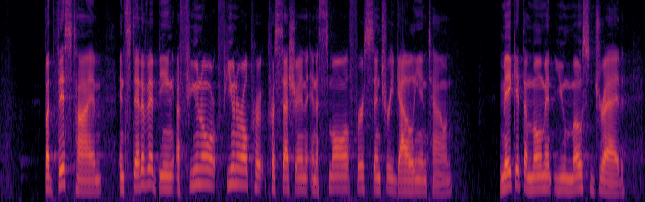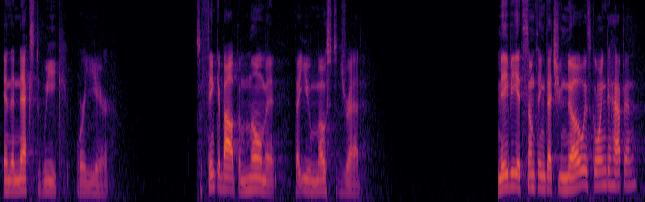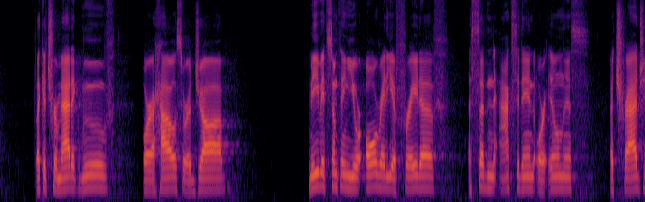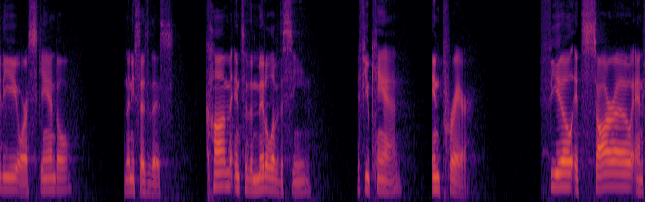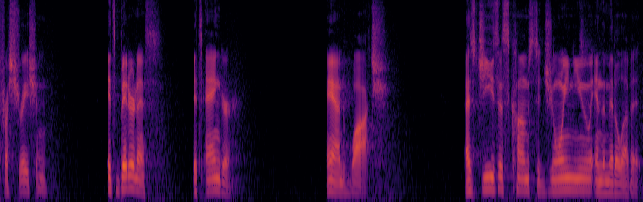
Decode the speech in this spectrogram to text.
but this time, instead of it being a funeral, funeral pr- procession in a small first century Galilean town, make it the moment you most dread in the next week or year. So think about the moment that you most dread. Maybe it's something that you know is going to happen, like a traumatic move or a house or a job. Maybe it's something you're already afraid of a sudden accident or illness, a tragedy or a scandal. And then he says this Come into the middle of the scene, if you can, in prayer. Feel its sorrow and frustration, its bitterness, its anger, and watch as Jesus comes to join you in the middle of it.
